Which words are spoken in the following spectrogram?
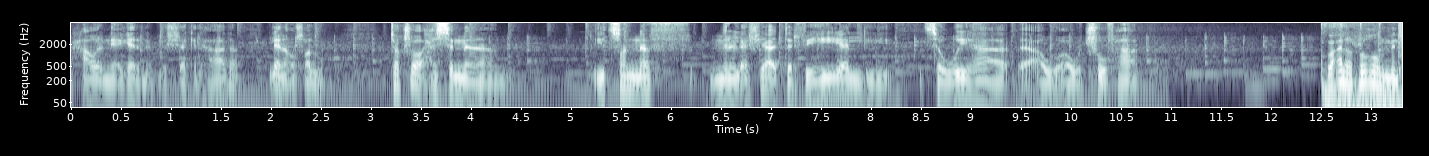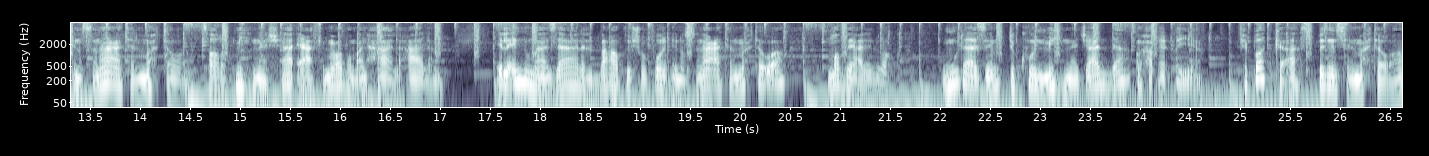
أحاول إني أقرب للشكل هذا لين أوصل له. التوك شو أحس إنه يتصنف من الأشياء الترفيهية اللي تسويها أو أو تشوفها وعلى الرغم من أن صناعة المحتوى صارت مهنة شائعة في معظم أنحاء العالم إلا أنه ما زال البعض يشوفون أنه صناعة المحتوى مضيعة للوقت ومو لازم تكون مهنة جادة أو حقيقية. في بودكاست بزنس المحتوى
